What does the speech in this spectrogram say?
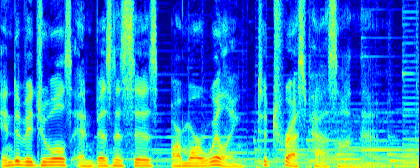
individuals and businesses are more willing to trespass on them.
